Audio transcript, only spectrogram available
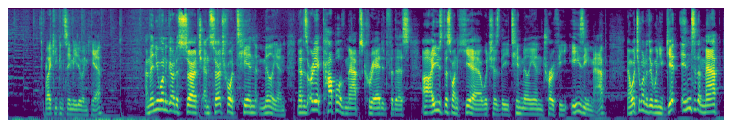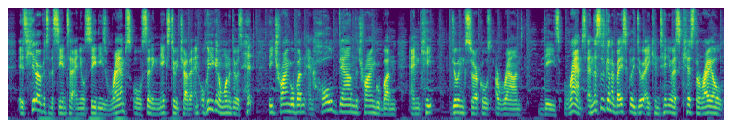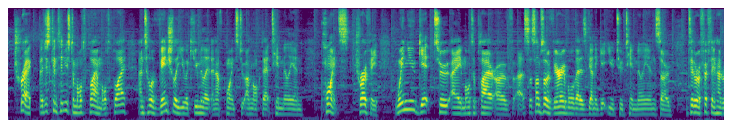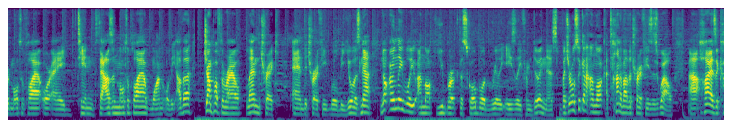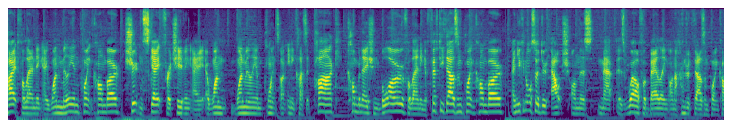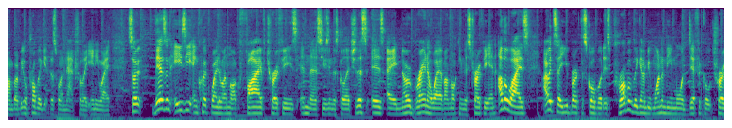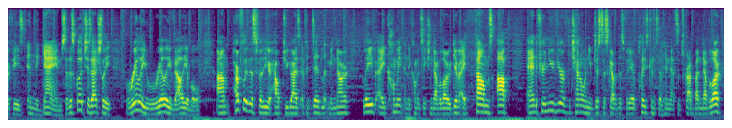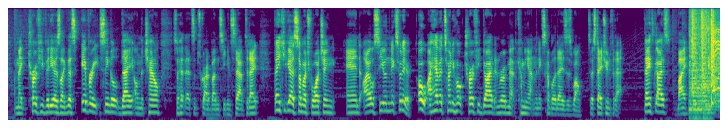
like you can see me doing here. And then you want to go to search and search for 10 million. Now there's already a couple of maps created for this. Uh, I use this one here, which is the 10 million trophy easy map. Now what you want to do when you get into the map is hit over to the center and you'll see these ramps all sitting next to each other and all you're going to want to do is hit the triangle button and hold down the triangle button and keep doing circles around these ramps. And this is going to basically do a continuous kiss the rail trick that just continues to multiply and multiply until eventually you accumulate enough points to unlock that 10 million points trophy. When you get to a multiplier of uh, some sort of variable that is going to get you to 10 million, so it's either a 1500 multiplier or a 10,000 multiplier, one or the other, jump off the rail, land the trick, and the trophy will be yours. Now, not only will you unlock You Broke the Scoreboard really easily from doing this, but you're also going to unlock a ton of other trophies as well. Uh, high as a Kite for landing a 1 million point combo, Shoot and Skate for achieving a, a 1, 1 million points on any classic park, Combination Blow for landing a 50,000 point combo, and you can also do Ouch on this map as well for bailing on a 100,000 point combo, but you'll probably get this one naturally anyway. So there's an easy and quick way to unlock 5 trophies in this using this glitch this is a no-brainer way of unlocking this trophy, and otherwise, I would say You Broke the Scoreboard is probably going to be one of the more difficult trophies in the game. So this glitch is actually really, really valuable. Um, hopefully this video helped you guys. If it did, let me know. Leave a comment in the comment section down below. Give a thumbs up. And if you're a new viewer of the channel and you've just discovered this video, please consider hitting that subscribe button down below. I make trophy videos like this every single day on the channel, so hit that subscribe button so you can stay up to date. Thank you guys so much for watching, and I will see you in the next video. Oh, I have a Tony Hawk trophy guide and roadmap coming out in the next couple of days as well, so stay tuned for that. Thanks guys, bye.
